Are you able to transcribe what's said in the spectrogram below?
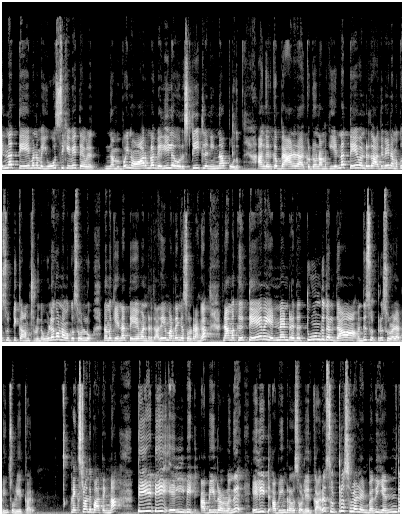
என்ன தேவை நம்ம யோசிக்கவே தேவை நம்ம போய் நார்மலாக வெளியில் ஒரு ஸ்ட்ரீட்டில் நின்னா போதும். அங்கே இருக்க பேனராக இருக்கட்டும் நமக்கு என்ன தேவைன்றது அதுவே நமக்கு சுட்டி காமிச்சிடும் இந்த உலகம் நமக்கு சொல்லும். நமக்கு நமக்கு என்ன தேவைன்றது. அதே மாதிரி தான் இங்கே சொல்கிறாங்க நமக்கு தேவை என்னன்றதை தூண்டுதல் தான் வந்து சுற்றுச்சூழல் அப்படின்னு சொல்லியிருக்காரு. நெக்ஸ்ட் வந்து பார்த்தீங்கன்னா டிடி எல்விட் அப்படின்றவர் வந்து எலிட் அப்படின்றவர் சொல்லியிருக்காரு. சுற்றுச்சூழல் என்பது எந்த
